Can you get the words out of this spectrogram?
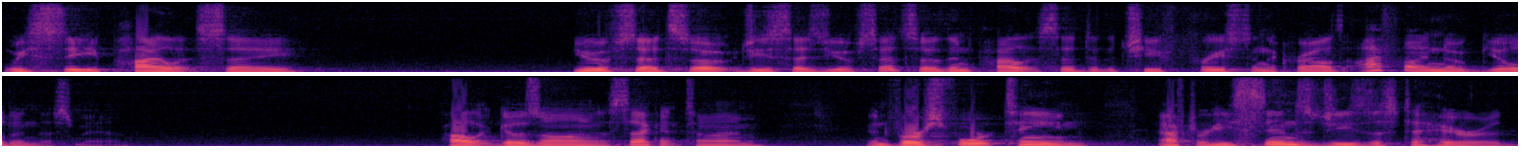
we see Pilate say, You have said so. Jesus says, You have said so. Then Pilate said to the chief priests and the crowds, I find no guilt in this man. Pilate goes on a second time in verse 14, after he sends Jesus to Herod,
